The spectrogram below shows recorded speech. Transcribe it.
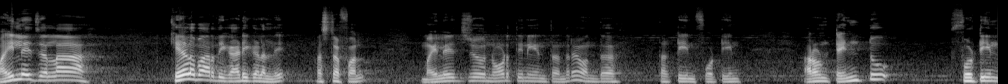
ಮೈಲೇಜ್ ಎಲ್ಲ ಕೇಳಬಾರ್ದು ಈ ಗಾಡಿಗಳಲ್ಲಿ ಫಸ್ಟ್ ಆಫ್ ಆಲ್ ಮೈಲೇಜು ನೋಡ್ತೀನಿ ಅಂತಂದರೆ ಒಂದು thirteen fourteen around ten to fourteen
